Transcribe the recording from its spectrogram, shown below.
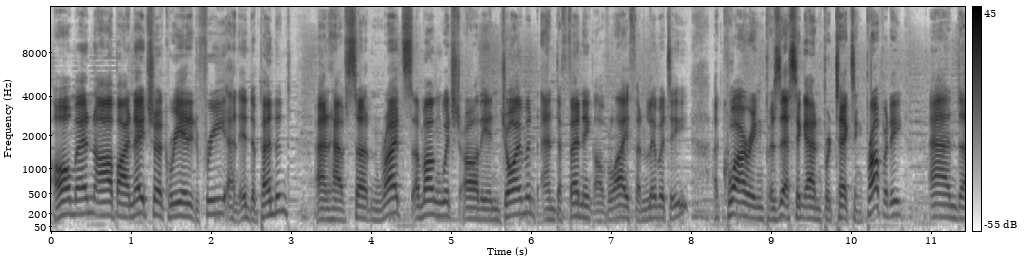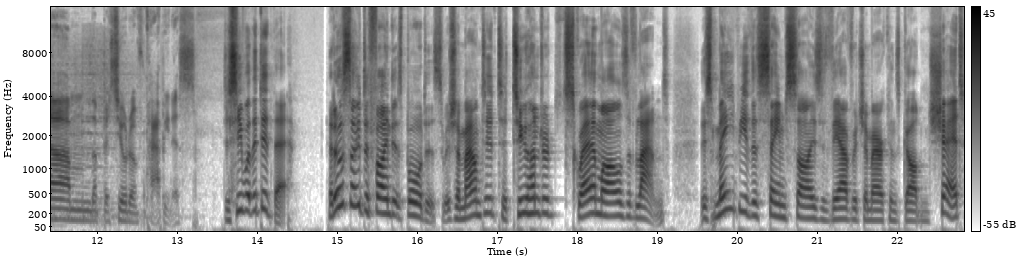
All men are by nature created free and independent, and have certain rights, among which are the enjoyment and defending of life and liberty, acquiring, possessing, and protecting property, and um, the pursuit of happiness. Do you see what they did there? It also defined its borders, which amounted to 200 square miles of land. This may be the same size as the average American's garden shed,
